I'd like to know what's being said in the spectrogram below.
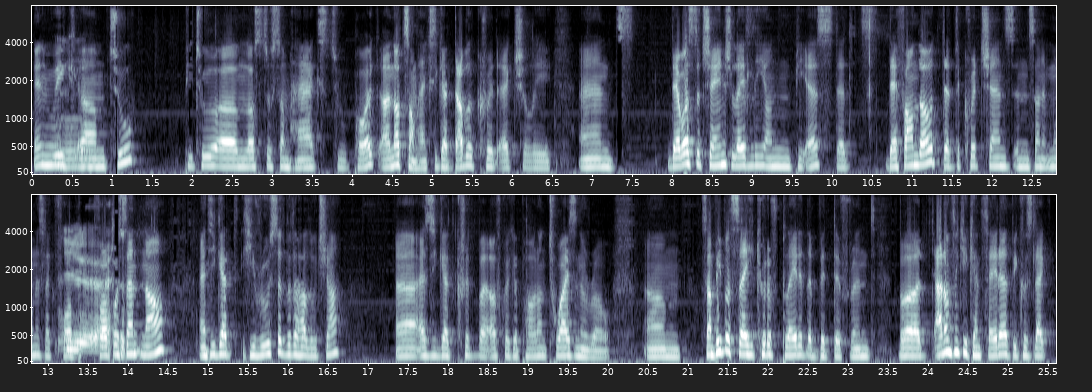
In week Mm. um two, P2 um, lost to some hacks to Poek. Uh, not some hacks, he got double crit actually. And there was the change lately on PS that they found out that the crit chance in Sun and Moon is like 4 Yeah. 4% now. And he got he roosted with a Hawlucha uh, as he got crit by Earthquake Powder twice in a row. Um, some people say he could have played it a bit different, but I don't think you can say that because like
